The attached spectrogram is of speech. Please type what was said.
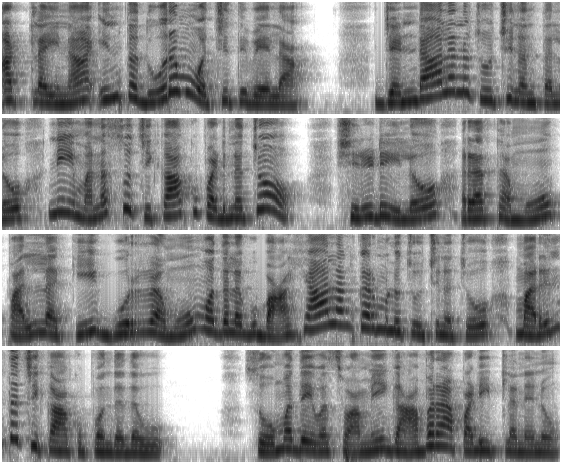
అట్లయినా ఇంత దూరము వచ్చితివేలా జెండాలను చూచినంతలో నీ మనస్సు చికాకు పడినచో? షిరిడీలో రథము పల్లకి గుర్రము మొదలగు బాహ్యాలంకరములు చూచినచో మరింత చికాకు పొందదవు. సోమదేవస్వామి గాబరా పడి ఇట్లనెను.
